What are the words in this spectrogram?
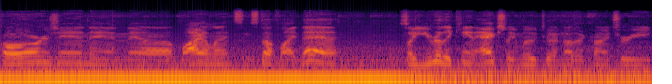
coercion and uh, violence and stuff like that. So you really can't actually move to another country,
